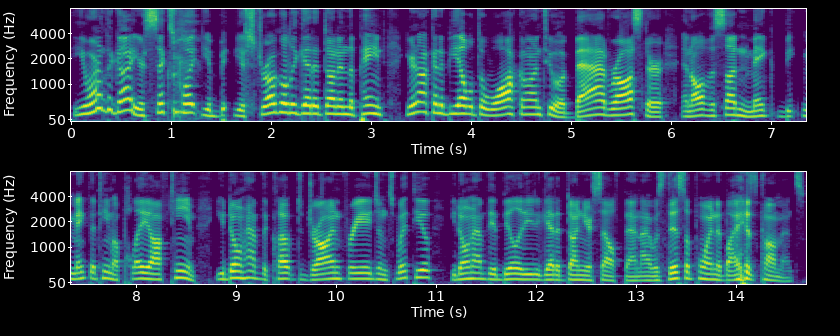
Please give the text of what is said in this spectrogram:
You aren't the guy. You're six foot. You you struggle to get it done in the paint. You're not going to be able to walk onto a bad roster and all of a sudden make make the team a playoff team. You don't have the clout to draw in free agents with you. You don't have the ability to get it done yourself, Ben. I was disappointed by his comments.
